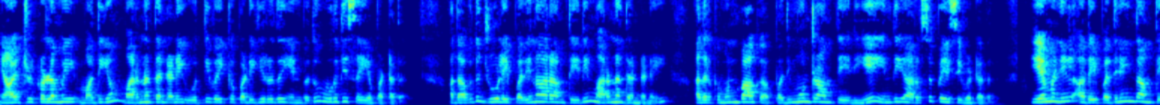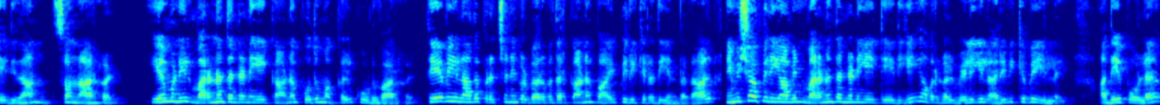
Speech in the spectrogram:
ஞாயிற்றுக்கிழமை மதியம் மரண தண்டனை ஒத்திவைக்கப்படுகிறது என்பது உறுதி செய்யப்பட்டது. அதாவது ஜூலை பதினாறாம் தேதி மரண தண்டனை அதற்கு முன்பாக பதிமூன்றாம் தேதியே இந்திய அரசு பேசிவிட்டது. ஏமனில் அதை பதினைந்தாம் தேதிதான் சொன்னார்கள். ஏமனில் மரண தண்டனையை காண பொதுமக்கள் கூடுவார்கள். தேவையில்லாத பிரச்சனைகள் வருவதற்கான வாய்ப்பு இருக்கிறது என்பதால் நிமிஷா பிரியாவின் மரண தண்டனையை தேதியை அவர்கள் வெளியில் அறிவிக்கவே இல்லை. அதேபோல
